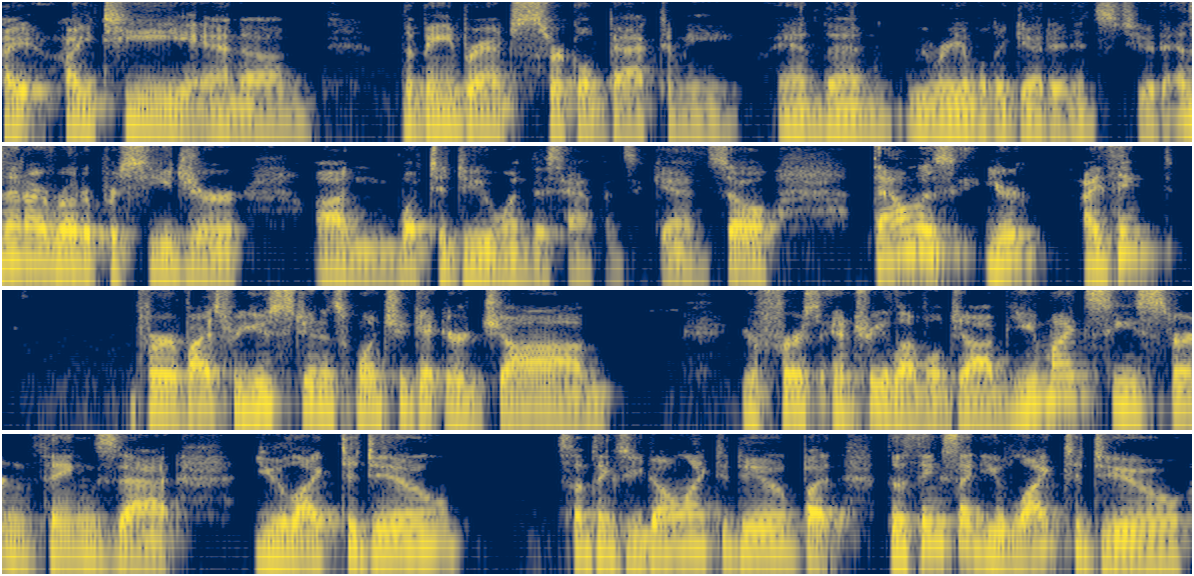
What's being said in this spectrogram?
I, IT and um, the main branch circled back to me, and then we were able to get it instituted. And then I wrote a procedure on what to do when this happens again. So that was your, I think, for advice for you students, once you get your job, your first entry level job, you might see certain things that you like to do, some things you don't like to do, but the things that you like to do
